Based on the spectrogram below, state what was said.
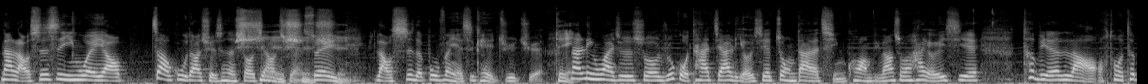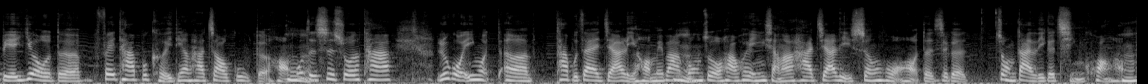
那老师是因为要。照顾到学生的受教权，所以老师的部分也是可以拒绝。对，那另外就是说，如果他家里有一些重大的情况，比方说他有一些特别老或特别幼的，非他不可，一定要他照顾的哈，或者是说他如果因为呃他不在家里哈，没办法工作的话，会影响到他家里生活哈的这个。重大的一个情况哈，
